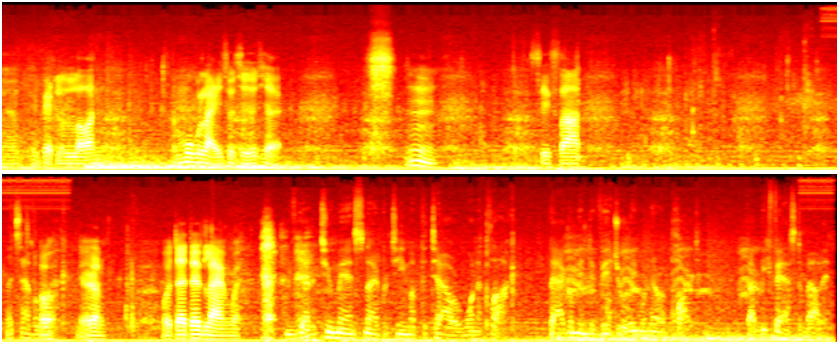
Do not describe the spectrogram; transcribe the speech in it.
นะครับเผ็ดๆร้อนๆน้ำมูกไหลชดเฉยแฉะอืมซีซาร์ Let's have a โอ้ look. เดี๋ยวกัน หัวใจเต้นแรงไป You've got a two-man sniper team up the tower, one o'clock. Bag them individually when they're apart. Gotta be fast about it.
